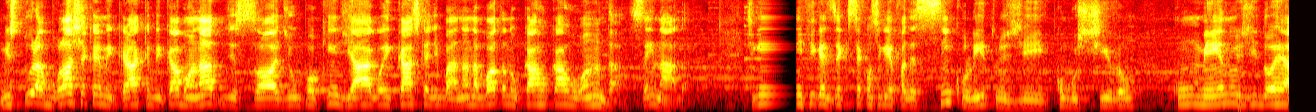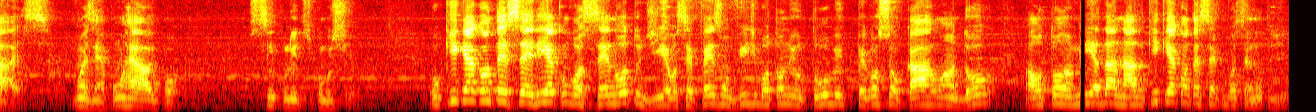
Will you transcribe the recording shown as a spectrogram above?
Mistura bolacha creme cracker, bicarbonato de sódio, um pouquinho de água e casca de banana, bota no carro, o carro anda, sem nada. Significa dizer que você conseguiria fazer 5 litros de combustível com menos de dois reais. Um exemplo, um real e pouco. 5 litros de combustível. O que, que aconteceria com você no outro dia? Você fez um vídeo, botou no YouTube, pegou seu carro, andou, autonomia danada. O que, que ia acontecer com você no outro dia?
